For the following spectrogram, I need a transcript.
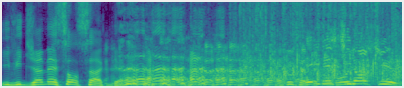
il vide jamais son sac. Et il est silencieux.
